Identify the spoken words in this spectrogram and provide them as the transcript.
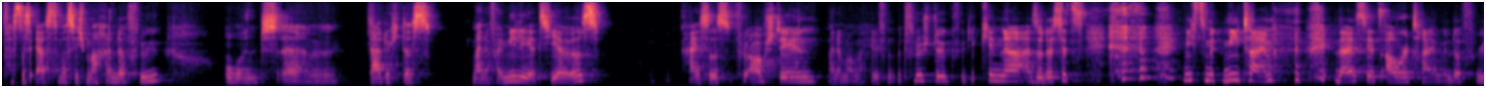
fast das Erste, was ich mache in der Früh. Und ähm, dadurch, dass meine Familie jetzt hier ist, heißt es früh aufstehen, meine Mama hilft mit Frühstück für die Kinder. Also das ist jetzt nichts mit Me-Time. da ist jetzt Our Time in der Früh.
